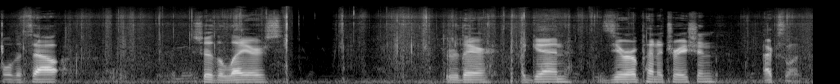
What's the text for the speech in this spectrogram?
pull this out. Show the layers through there. Again, zero penetration. Excellent.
